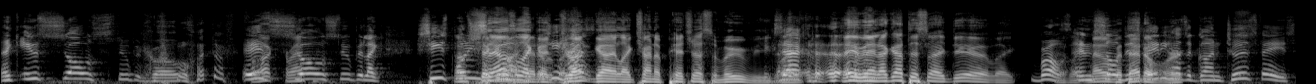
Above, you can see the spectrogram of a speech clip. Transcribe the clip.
Like it was so stupid, bro. what the fuck? it's man? so stupid. Like she's putting. shaking Sounds my like a She drunk has- guy like trying to pitch us a movie. Like, Exactly. hey man, I got this idea. Like, Bro, like, and no, so this lady work. has a gun to his face.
